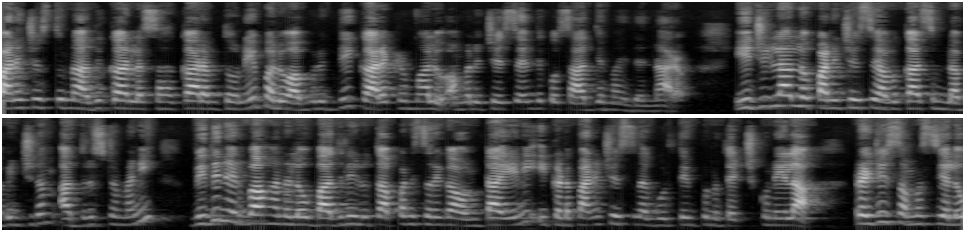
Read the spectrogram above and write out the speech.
పనిచేస్తున్న అధికారుల సహకారంతోనే పలు అభివృద్ధి కార్యక్రమాలు అమలు చేసేందుకు సాధ్యమైందన్నారు. ఈ జిల్లాల్లో పనిచేసే అవకాశం లభించడం అదృష్టమని విధి నిర్వహణలో బదిలీలు తప్పనిసరిగా ఉంటాయని ఇక్కడ పనిచేసిన గుర్తింపును తెచ్చుకునేలా ప్రజా సమస్యలు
